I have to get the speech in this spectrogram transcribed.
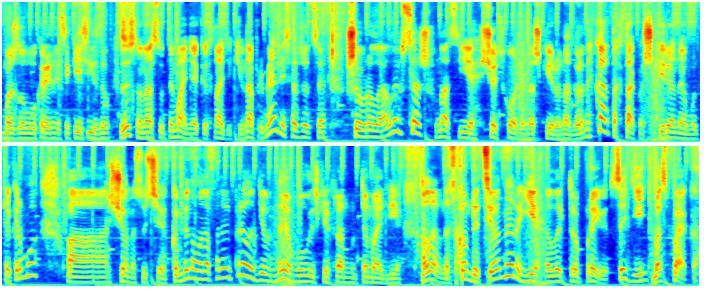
Можливо, українець якийсь їздив. Звісно, у нас тут немає ніяких натяків на преміальність, адже це Chevrolet, але все ж у нас є щось схоже на шкіру на дверних картах, також шкіряне мультикермо. А що у нас тут ще? Комбінована панель приладів, невеличкий екран мультимедії. Але в нас кондиціонер, є електропривід, сидінь, безпека.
